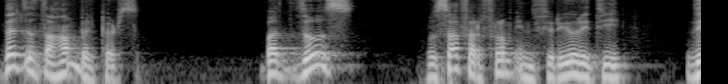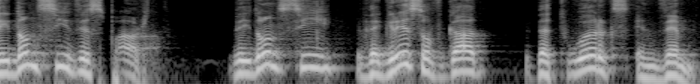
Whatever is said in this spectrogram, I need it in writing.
That is the humble person. But those who suffer from inferiority, they don't see this part. They don't see the grace of God that works in them.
